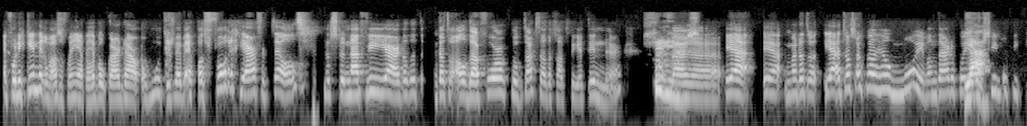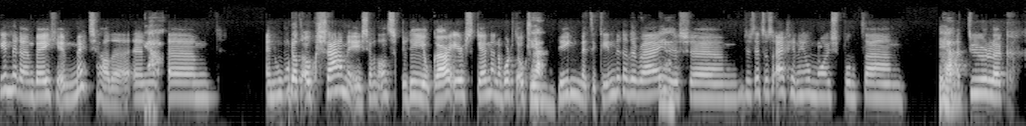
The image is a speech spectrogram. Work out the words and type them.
En voor die kinderen was het van, ja, we hebben elkaar daar ontmoet. Dus we hebben echt pas vorig jaar verteld, dus na vier jaar, dat, het, dat we al daarvoor contact hadden gehad via Tinder. Maar uh, ja, ja, maar dat was, ja, het was ook wel heel mooi, want daardoor kon je ook zien of die kinderen een beetje een match hadden. En, ja. um, en hoe dat ook samen is. Want anders leer je elkaar eerst kennen en dan wordt het ook zo'n ja. ding met de kinderen erbij. Dus, um, dus dit was eigenlijk een heel mooi spontaan, natuurlijk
